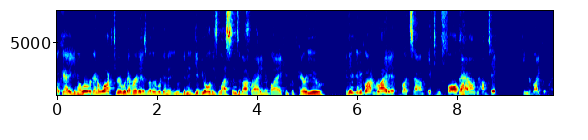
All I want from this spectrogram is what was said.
okay, you know we're going to walk through whatever it is, whether we're going to we're going to give you all these lessons about riding a bike and prepare you, and you're going to go out and ride it, but um, if you fall down, I'm taking your bike away.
